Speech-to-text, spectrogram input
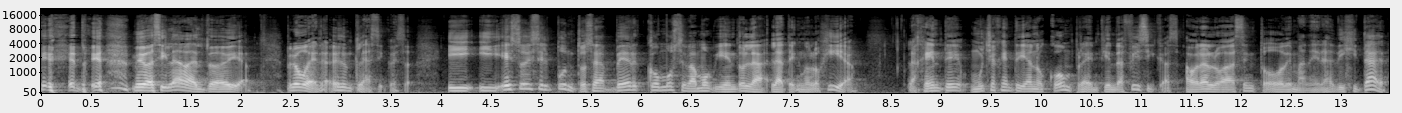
me vacilaban todavía. Pero bueno, es un clásico eso. Y, eso es el punto, o sea, ver cómo se va moviendo la, tecnología. La gente, mucha gente ya no compra en tiendas físicas, ahora lo hacen todo de manera digital.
